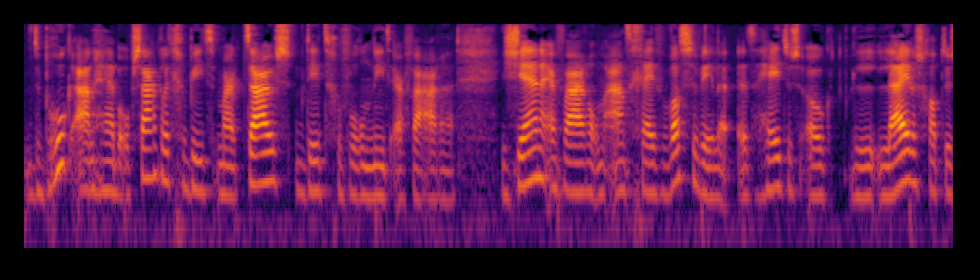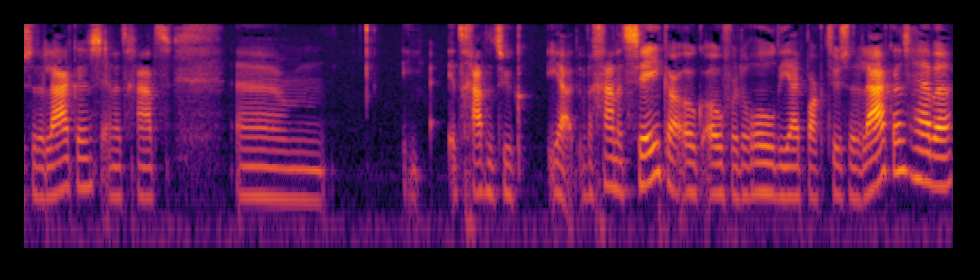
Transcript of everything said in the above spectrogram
de broek aan hebben op zakelijk gebied, maar thuis dit gevoel niet ervaren. Gêne ervaren om aan te geven wat ze willen. Het heet dus ook leiderschap tussen de lakens. En het gaat, um, het gaat natuurlijk ja, we gaan het zeker ook over de rol die jij pakt tussen de lakens hebben.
